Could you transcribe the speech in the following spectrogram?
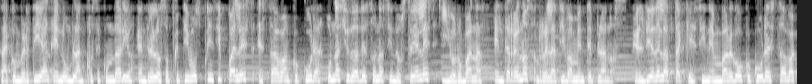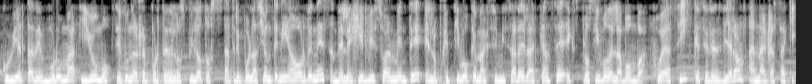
la convertían en un blanco secundario. Entre los objetivos principales estaban Kokura, una ciudad de zonas industriales y urbanas en terrenos relativamente planos. El día del ataque, sin embargo, Kokura estaba cubierta de bruma y humo, según el reporte de los pilotos. La tripulación tenía órdenes de elegir visualmente el objetivo que maximizara el alcance explosivo de la bomba. Fue así que se desviaron a Nagasaki.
